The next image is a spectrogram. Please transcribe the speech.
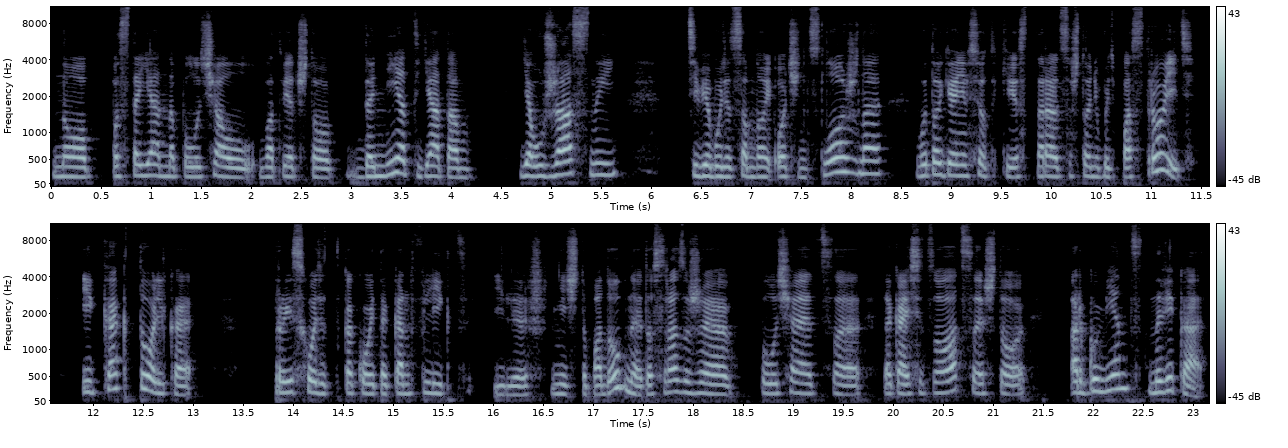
но постоянно получал в ответ, что да нет, я там, я ужасный, тебе будет со мной очень сложно. В итоге они все-таки стараются что-нибудь построить, и как только происходит какой-то конфликт или нечто подобное, то сразу же получается такая ситуация, что аргумент на века.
